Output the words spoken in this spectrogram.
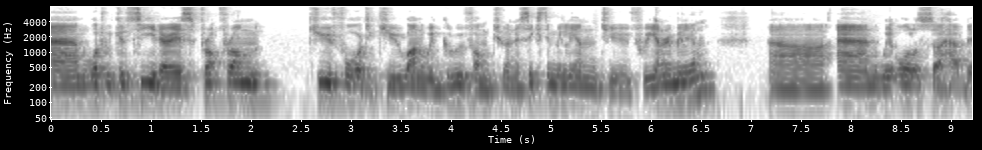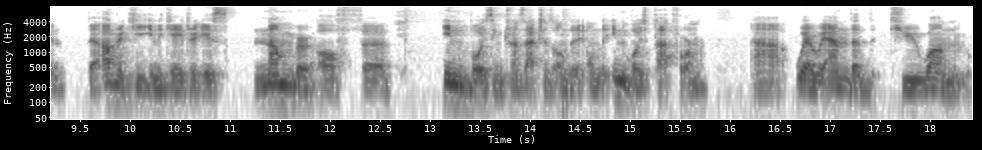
And what we could see there is from from Q4 to Q1, we grew from 260 million to 300 million. Uh, and we also have the, the other key indicator is number of uh, invoicing transactions on the on the invoice platform, uh, where we ended Q1 uh,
